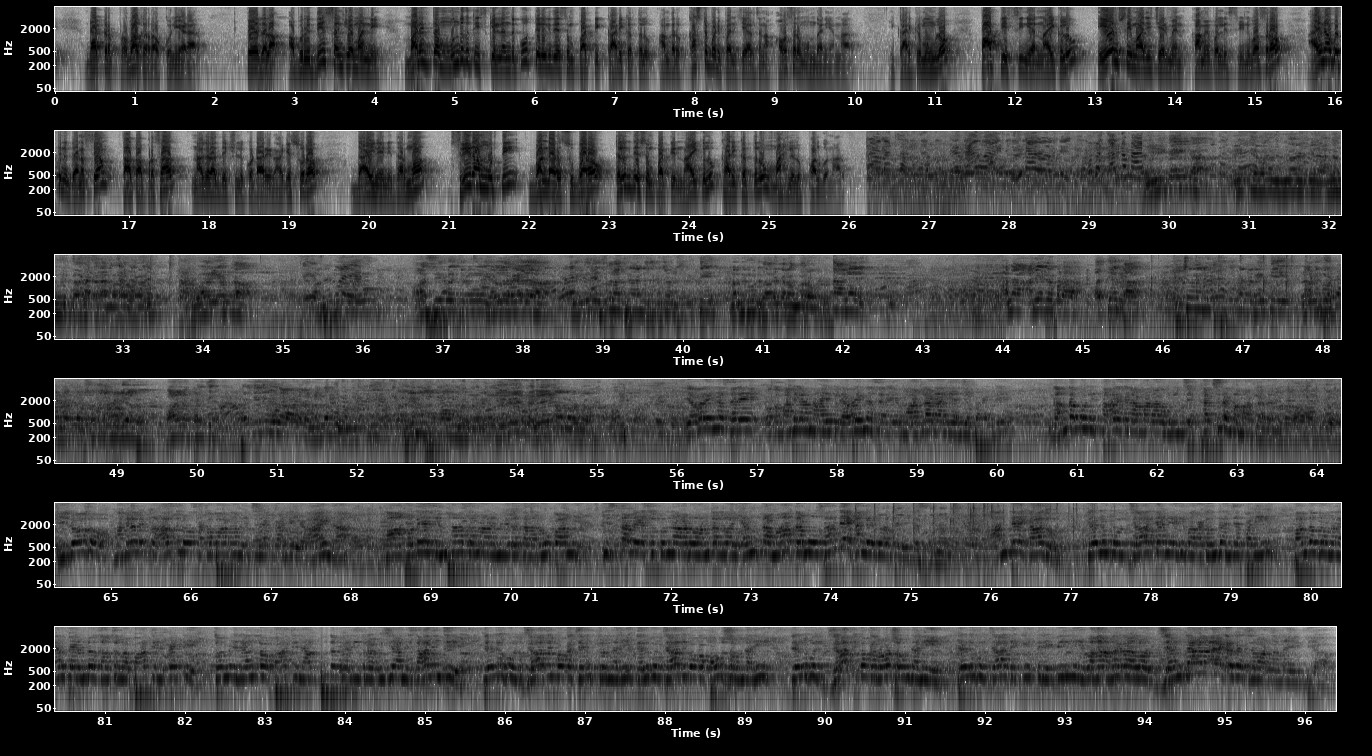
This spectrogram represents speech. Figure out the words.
డాక్టర్ ప్రభాకర్ రావు కొనియాడారు. పేదల అభివృద్ధి సంక్షేమాన్ని మరింత ముందుకు తీసుకెళ్ళేందుకు తెలుగుదేశం పార్టీ కార్యకర్తలు అందరూ కష్టపడి పనిచేయాల్సిన అవసరం ఉందని అన్నారు. ఈ కార్యక్రమంలో పార్టీ సీనియర్ నాయకులు ఏఎంసీ మాజీ చైర్మన్ కామేపల్లి శ్రీనివాసరావు అయినాబత్తిని ఘనశ్యాం తాతా ప్రసాద్ నగర అధ్యక్షులు కొటారి నాగేశ్వరరావు దాయినేని ధర్మ శ్రీరామ్మూర్తి బండారు సుబ్బారావు తెలుగుదేశం పార్టీ నాయకులు కార్యకర్తలు మహిళలు పాల్గొన్నారు. ఏకైక వ్యక్తి ఎవరైనా ఉన్నారంటే నందమూరి తారక రామారావు గారు. వారి యొక్క అభిమానము ఆశీర్వచనము ఎల్లవేళ తెలుగుదేశం నందమూరి తారక రామారావు గారు. అనే అన అనేక కూడా అత్యంత ముఖ్యమైన స్థితిలో వ్యక్తి నందమూరి సోషల్ మీడియాలో. ఆయన ప్రతి ప్రతిదీ కూడా ఆయన నందమూరి వ్యక్తి ప్రేమ స్వభావం ఎవరైనా సరే ఒక మహిళా నాయకులు ఎవరైనా సరే మాట్లాడాలి అని చెప్పారంటే నందమూరి తారక రామారావు గురించి ఖచ్చితంగా మాట్లాడాలి. ఈరోజు మహిళలకు ఆస్తిలో సగభాగం ఇచ్చినటువంటి ఆయన మా హృదయ సింహాసనాల మీద తన రూపాన్ని ఇష్ట వేసుకున్నాడు అంటల్లో జాతి అనేది ఒకటి ఉందని చెప్పని పంతొమ్మిది వందల ఎనభై రెండో సంవత్సరంలో పార్టీని పెట్టి తొమ్మిది నెలల్లో పార్టీని అద్భుతమైన రీతిలో విజయాన్ని సాధించి తెలుగు జాతికి ఒక చరిత్ర ఉందని తెలుగు జాతికి ఒక పౌరుషం ఉందని తెలుగు జాతికి ఒక రోషం ఉందని తెలుగు జాతి కీర్తిని ఢిల్లీ మహానగరాల్లో జెండా ఎక్కడ వేసిన వాడు అన్న ఎన్టీఆర్.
